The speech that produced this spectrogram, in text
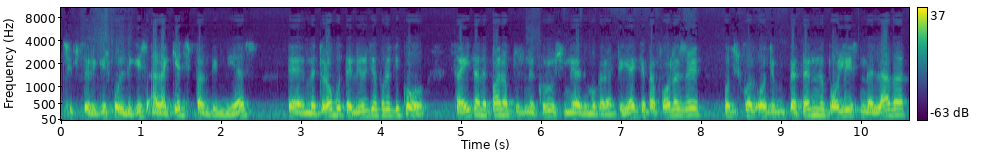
της εξωτερικής πολιτικής αλλά και της πανδημίας ε, με τρόπο τελείως διαφορετικό θα ήταν πάνω από τους νεκρούς η Νέα Δημοκρατία και θα φώναζε ότι, ότι πεθαίνουν πολλοί στην Ελλάδα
